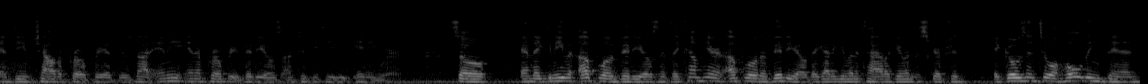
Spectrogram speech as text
and deemed child appropriate. There's not any inappropriate videos on Tuki TV anywhere. So and they can even upload videos. And if they come here and upload a video, they got to give it a title, give it a description. It goes into a holding bin,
